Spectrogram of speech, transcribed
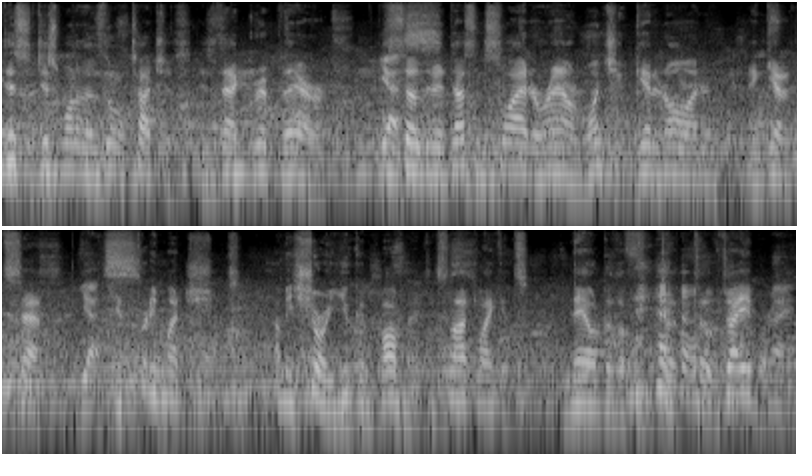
this is just one of those little touches. Is that grip there? Yes. So that it doesn't slide around. Once you get it on and get it set, Yes. it's pretty much. I mean, sure, you can bump it. It's not like it's nailed to the to, to the table, right.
